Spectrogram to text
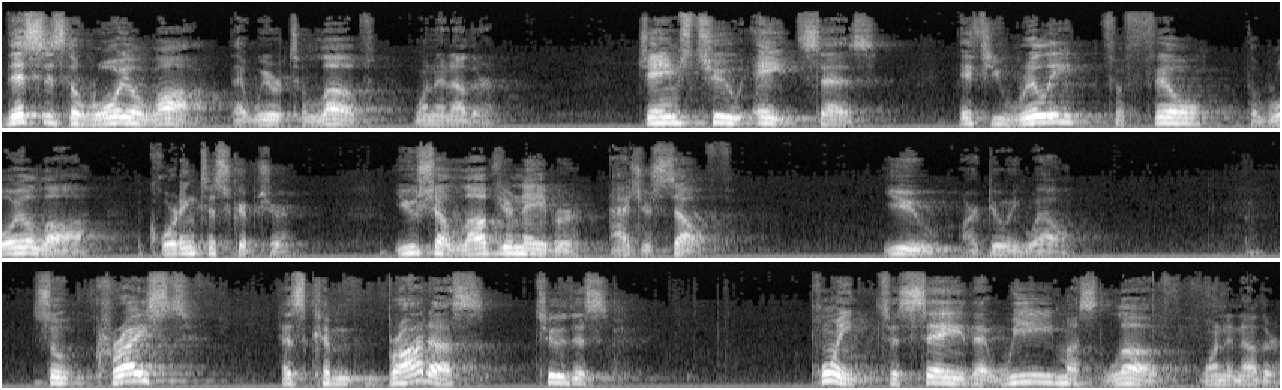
This is the royal law that we are to love one another. James 2 8 says, If you really fulfill the royal law according to Scripture, you shall love your neighbor as yourself. You are doing well. So Christ has com- brought us to this point to say that we must love one another.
